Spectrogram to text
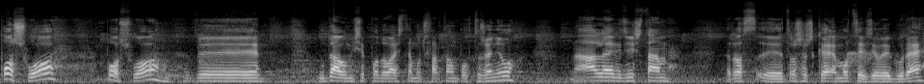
Poszło, poszło. Udało mi się podołać temu czwartemu powtórzeniu, no ale gdzieś tam roz, y, troszeczkę emocje wzięły górę.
